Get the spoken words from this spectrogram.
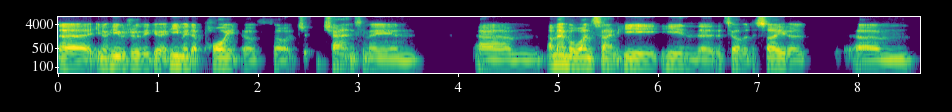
Uh, you know, he was really good. He made a point of uh, ch- chatting to me, and um, I remember one time he he and the, the two other decider, um,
